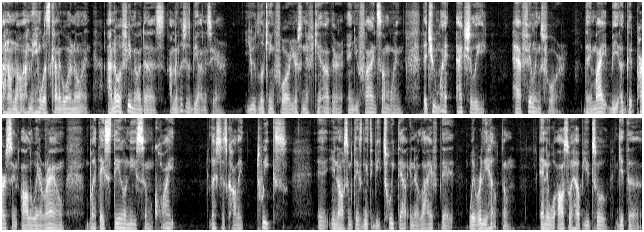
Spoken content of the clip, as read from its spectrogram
I don't know. I mean, what's kind of going on? I know a female does. I mean, let's just be honest here. You looking for your significant other and you find someone that you might actually have feelings for. They might be a good person all the way around, but they still need some quite, let's just call it tweaks. Eh, You know, some things need to be tweaked out in their life that would really help them. And it will also help you to get the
